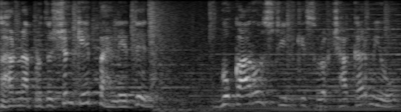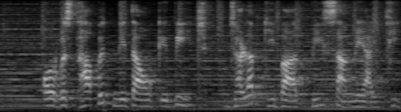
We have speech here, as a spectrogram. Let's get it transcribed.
धरना प्रदर्शन के पहले दिन बोकारो स्टील के सुरक्षा कर्मियों और विस्थापित नेताओं के बीच झड़प की बात भी सामने आई थी।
